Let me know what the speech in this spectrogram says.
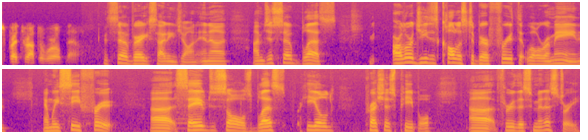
spread throughout the world now. It's so very exciting, John, and uh, I'm just so blessed. Our Lord Jesus called us to bear fruit that will remain, and we see fruit. Uh, saved souls, blessed, healed, precious people uh, through this ministry,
